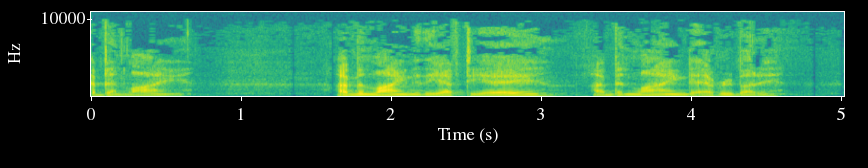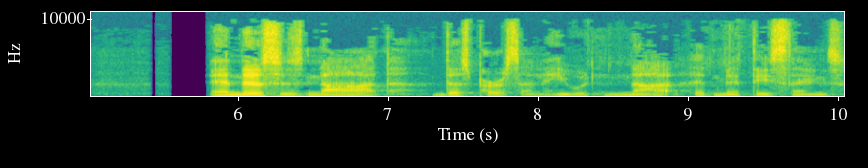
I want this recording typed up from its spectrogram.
I've been lying. I've been lying to the FDA. I've been lying to everybody. And this is not this person. He would not admit these things.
